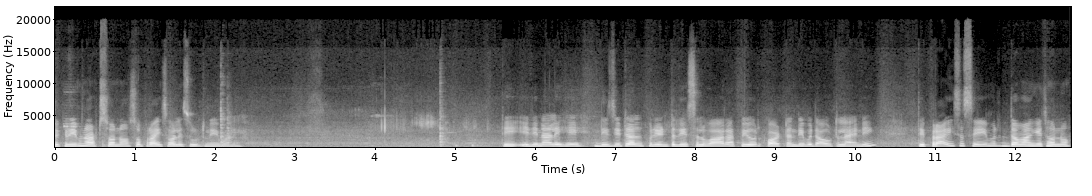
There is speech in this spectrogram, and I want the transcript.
ਤਕਰੀਬਨ 800 900 ਪ੍ਰਾਈਸ ਵਾਲੇ ਸੂਟ ਨੇ ਬਣੇ। ਤੇ ਇਹਦੇ ਨਾਲ ਇਹ ਡਿਜੀਟਲ ਪ੍ਰਿੰਟ ਦੀ ਸਲਵਾਰ ਆ ਪਿਓਰ ਕਾਟਨ ਦੀ ਵਿਦਆਊਟ ਲਾਈਨਿੰਗ ਤੇ ਪ੍ਰਾਈਸ ਸੇਮ ਦਵਾਂਗੇ ਤੁਹਾਨੂੰ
